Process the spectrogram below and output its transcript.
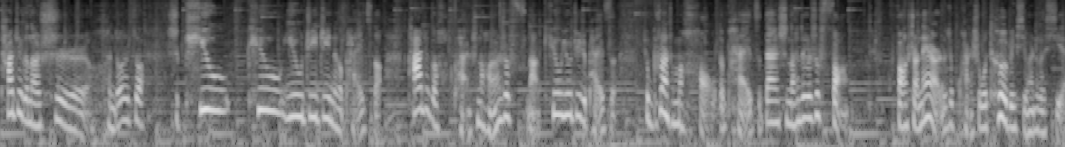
它这个呢是很多人知道是 Q Q U G G 那个牌子的，它这个款式呢好像是那 Q U G G 牌子就不算什么好的牌子，但是呢，它这个是仿仿香奈儿的这款式，我特别喜欢这个鞋，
